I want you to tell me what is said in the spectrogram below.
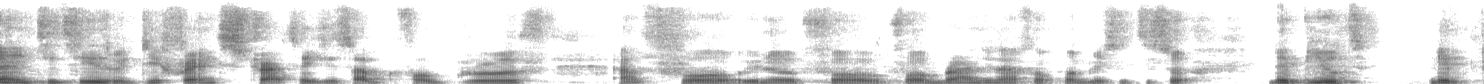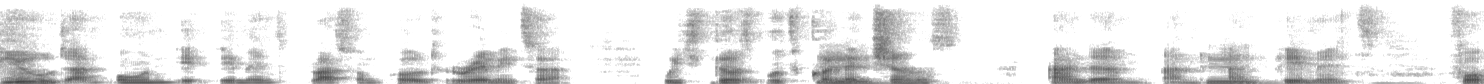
entities with different strategies for growth and for you know for for branding and for publicity. So they built they build and own a payment platform called Remita, which does both mm, collections and um and mm, and payments for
